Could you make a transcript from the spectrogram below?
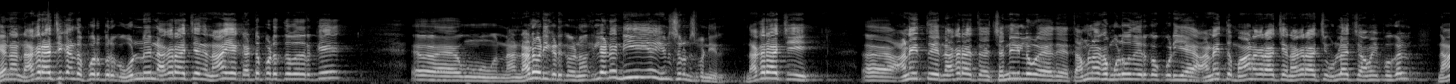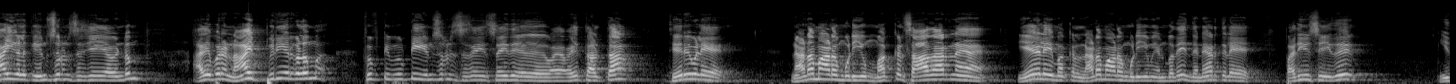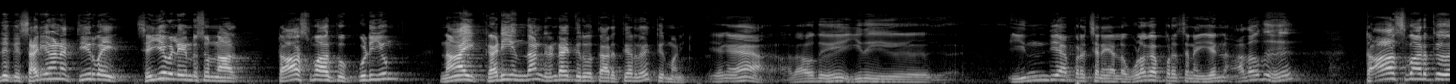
ஏன்னா நகராட்சிக்கு அந்த பொறுப்பு இருக்குது ஒன்று நகராட்சி அந்த நாயை கட்டுப்படுத்துவதற்கு நடவடிக்கை எடுக்க வேணும். இல்லைன்னா நீயும் இன்சூரன்ஸ் பண்ணிடு நகராட்சி அனைத்து நகராட்சி சென்னையில் தமிழகம் முழுவதும் இருக்கக்கூடிய அனைத்து மாநகராட்சி நகராட்சி உள்ளாட்சி அமைப்புகள் நாய்களுக்கு இன்சூரன்ஸ் செய்ய வேண்டும். அதே போல் நாய் பிரியர்களும் ஃபிஃப்டி ஃபிஃப்டி இன்சூரன்ஸ் செய்து வ- வைத்தால்தான் தெருவிலே நடமாட முடியும். மக்கள் சாதாரண ஏழை மக்கள் நடமாட முடியும் என்பதை இந்த நேரத்தில் பதிவு செய்து இதுக்கு சரியான தீர்வை செய்யவில்லை என்று சொன்னால் டாஸ்மார்க் குடியும் நாய் கடியும் தான் ரெண்டாயிரத்தி இருபத்தாறு தேர்தலை தீர்மானிக்கும். ஏங்க அதாவது இது இந்தியா பிரச்சனை அல்ல உலக பிரச்சனை. என் அதாவது டாஸ்மார்க்கு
